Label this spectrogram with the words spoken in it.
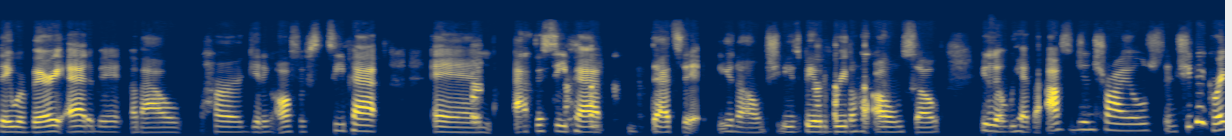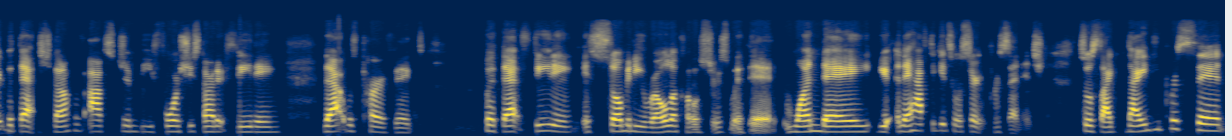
They were very adamant about her getting off of CPAP. And after CPAP, that's it. You know, she needs to be able to breathe on her own. So, you know, we had the oxygen trials and she did great with that. She got off of oxygen before she started feeding. That was perfect. But that feeding is so many roller coasters with it. One day, you, and they have to get to a certain percentage. So it's like 90%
